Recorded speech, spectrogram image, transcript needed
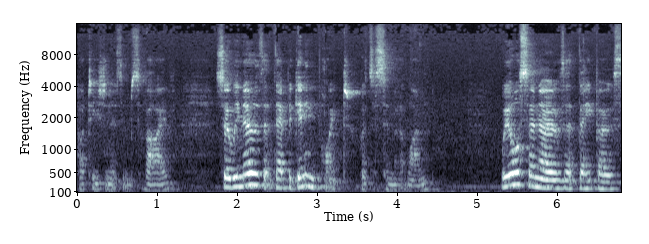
Cartesianism survive. So we know that their beginning point was a similar one. We also know that they both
